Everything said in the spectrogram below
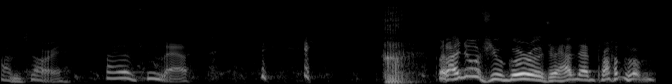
I'm sorry. I have few laugh. But I know a few gurus who have that problem.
